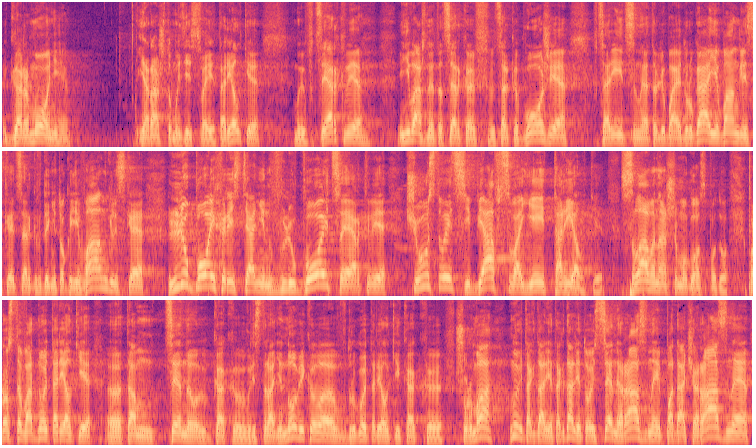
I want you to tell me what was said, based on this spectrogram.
гармонии. Я рад, что мы здесь в своей тарелке, мы в церкви, и неважно, это церковь, церковь Божья, в Царицыно, это любая другая евангельская церковь, да не только евангельская. Любой христианин в любой церкви чувствует себя в своей тарелке. Слава нашему Господу. Просто в одной тарелке э, там цены, как в ресторане Новикова, в другой тарелке, как э, шурма, ну и так далее, и так далее. То есть цены разные, подача разная,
